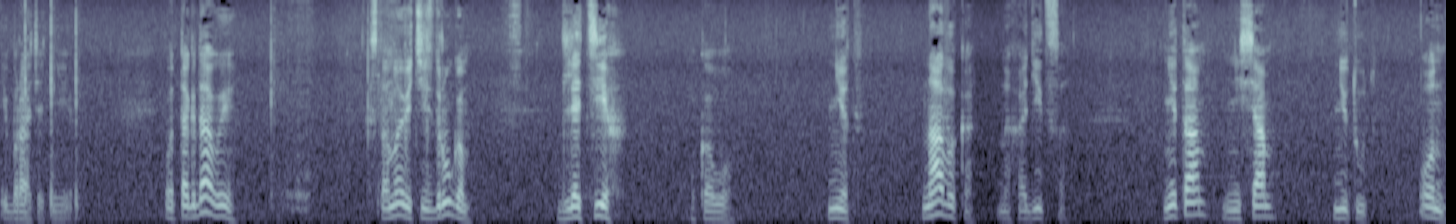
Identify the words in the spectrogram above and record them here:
и брать от нее. Вот тогда вы становитесь другом для тех, у кого нет навыка находиться ни там, ни сям, ни тут. Он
